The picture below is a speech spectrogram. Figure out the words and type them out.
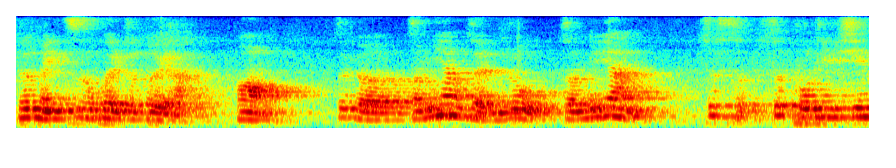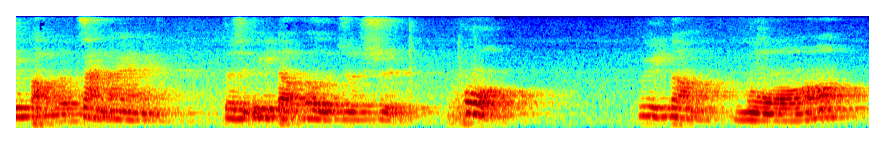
就没智慧就对了，啊，这个怎么样忍住，怎么样？是是是菩提心宝的障碍呢，就是遇到恶之事，或遇到魔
